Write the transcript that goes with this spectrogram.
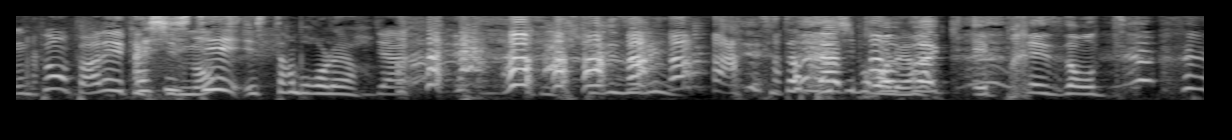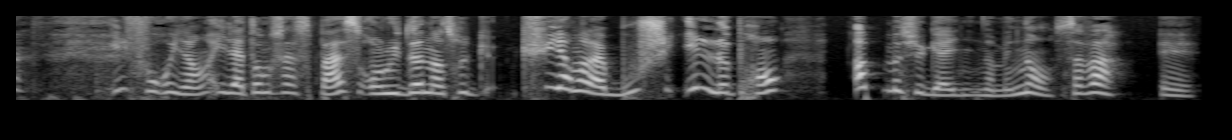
on peut en parler effectivement. Assisté et c'est un a- Je suis désolée. C'est un La petit provoque est présente. Il faut rien, il attend que ça se passe, on lui donne un truc cuillère dans la bouche, il le prend, hop, monsieur gagne. Non mais non, ça va. Eh,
